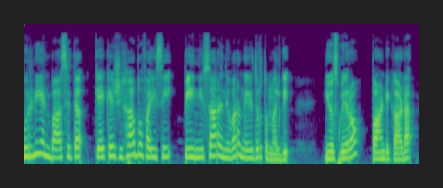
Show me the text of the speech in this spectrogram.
Uruniyan Basith K K Shihab Faizi P Nisar എന്നിവർ നേതൃത്വം നൽകി. News bureau Pandikkad.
